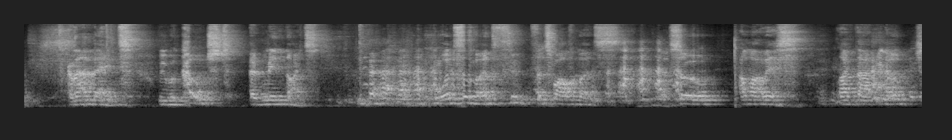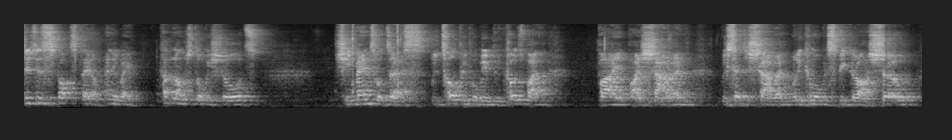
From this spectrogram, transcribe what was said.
And that meant we were coached at midnight once a month for 12 months. So I'm like this, like that, you know. She lives in Scottsdale. Anyway, cut long story short, she mentored us. We told people we'd be coached by, by, by Sharon. We said to Sharon, will you come over and speak at our show?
